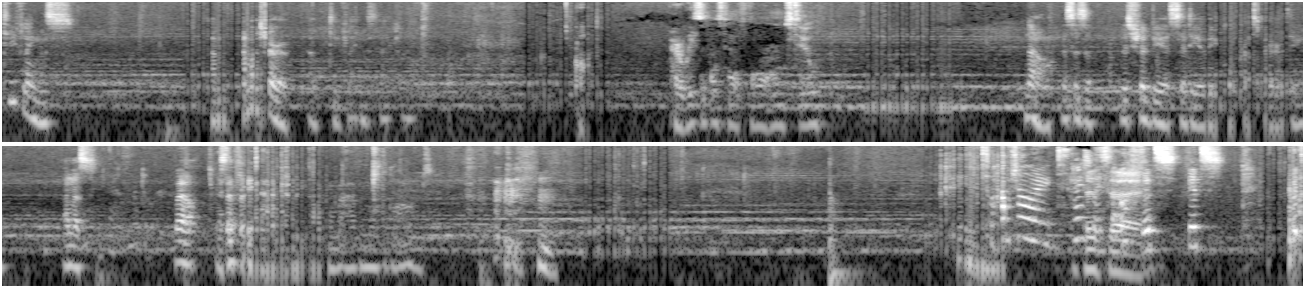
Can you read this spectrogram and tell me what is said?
Tieflings. I'm, I'm not sure of tieflings, actually. Are we supposed to have four arms too? No, this is a this should be a city of equal prosperity. Unless well, except for It's it's it's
